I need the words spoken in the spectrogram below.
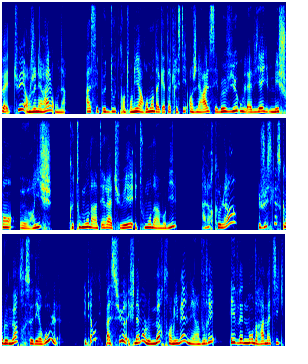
va être tué. En général, on a assez peu de doutes quand on lit un roman d'Agatha Christie. En général, c'est le vieux ou la vieille méchant euh, riche que tout le monde a intérêt à tuer et tout le monde a un mobile. Alors que là, jusqu'à ce que le meurtre se déroule, eh bien on n'est pas sûr. Et finalement, le meurtre en lui-même est un vrai événement dramatique.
